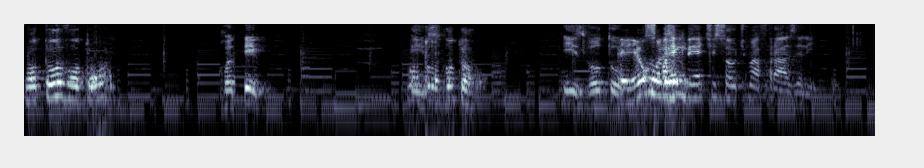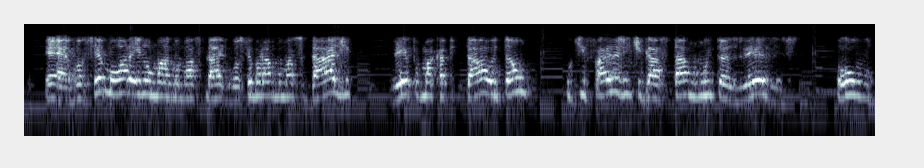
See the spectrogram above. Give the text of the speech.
Voltou, voltou. Rodrigo. Voltou, Isso. voltou. Isso, voltou. É, eu Só morei... repete sua última frase ali. É, você mora aí numa, numa cidade, você morava numa cidade, veio para uma capital, então o que faz a gente gastar muitas vezes ou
